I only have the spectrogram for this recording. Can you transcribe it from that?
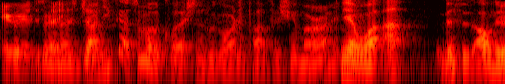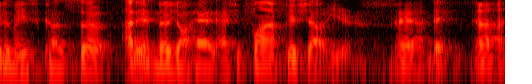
area of the Very state. nice, John. You've got some other questions regarding fly fishing. Am I right? Yeah, well, I this is all new to me because so I didn't know y'all had actually flying fish out here. Yeah, that, uh,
